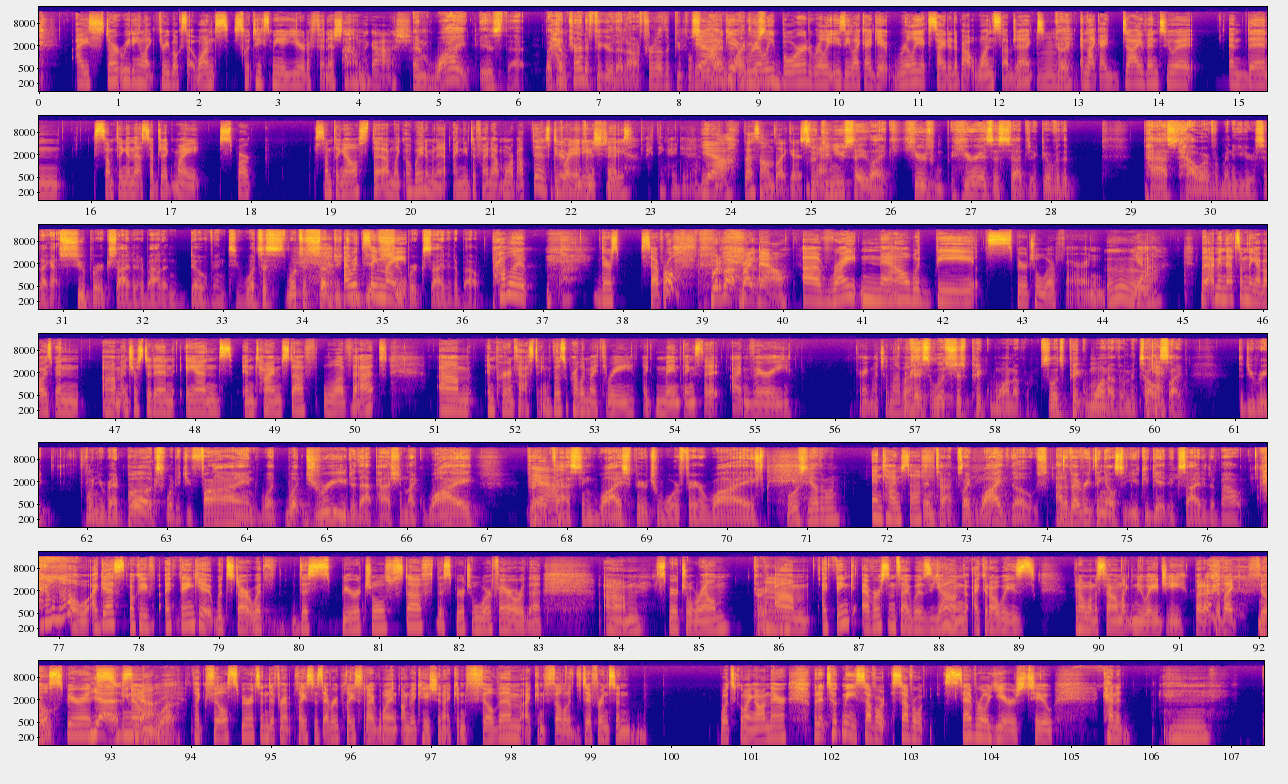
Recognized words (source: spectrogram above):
I start reading like three books at once, so it takes me a year to finish them. oh my gosh. And why is that? Like I'm trying to figure that out. I've heard other people say Yeah, that. I Why get you- really bored really easy. Like I get really excited about one subject, Mm. okay. and like I dive into it, and then something in that subject might spark something else that I'm like, oh wait a minute, I need to find out more about this Do before I have can finish ADHD? this. I think I do. Yeah, that sounds like it. So Yeah. can you say like here's here is a subject over the past however many years that I got super excited about it and dove into? What's a what's a subject I you would get say my- super excited about? Probably there's several. What about right now? Uh, right now would be spiritual warfare, and Ooh. yeah, but I mean that's something I've always been um, interested in, and in time stuff. Love that. Um, and prayer and fasting. Those are probably my three like main things that I'm very, very much in love with. Okay, so let's just pick one of them. So let's pick one of them and tell Okay. us like, did you read when you read books? What did you find? What what drew you to that passion? Like why prayer and fasting? Why spiritual warfare? Why what was the other one? In time stuff. End times. Like why those? Out of everything else that you could get excited about. I don't know. I guess okay. I think it would start with the spiritual stuff, the spiritual warfare, or the um, spiritual realm. Okay. Um, I think ever since I was young, I could always. I don't want to sound like new agey, but I could like feel No. spirits. Yes, you know, yeah. what? like feel spirits in different places. Every place that I went on vacation, I can feel them. I can feel a difference in what's going on there. But it took me several, several, several years to kind of mm,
